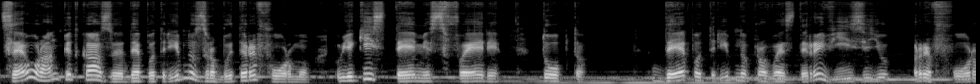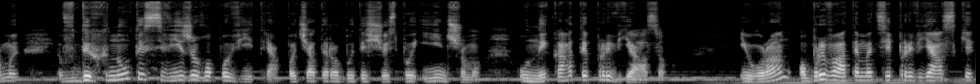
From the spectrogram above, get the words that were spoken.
Це уран підказує, де потрібно зробити реформу у якійсь темі, сфері, тобто де потрібно провести ревізію, реформи, вдихнути свіжого повітря, почати робити щось по-іншому, уникати прив'язок. І Уран обриватиме ці прив'язки.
